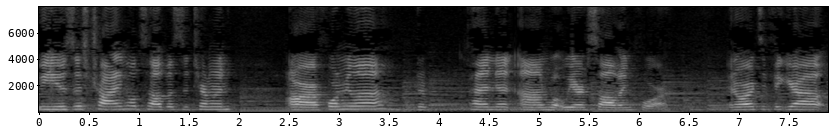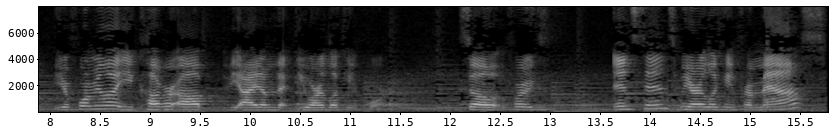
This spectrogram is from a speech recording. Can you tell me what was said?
We use this triangle to help us determine our formula dependent on what we are solving for. In order to figure out your formula, you cover up the item that you are looking for. So, for instance, we are looking for mass,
